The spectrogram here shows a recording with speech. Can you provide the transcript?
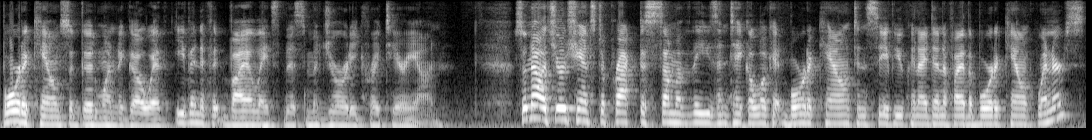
Borda count's a good one to go with, even if it violates this majority criterion. So now it's your chance to practice some of these and take a look at Borda count and see if you can identify the Borda count winners.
